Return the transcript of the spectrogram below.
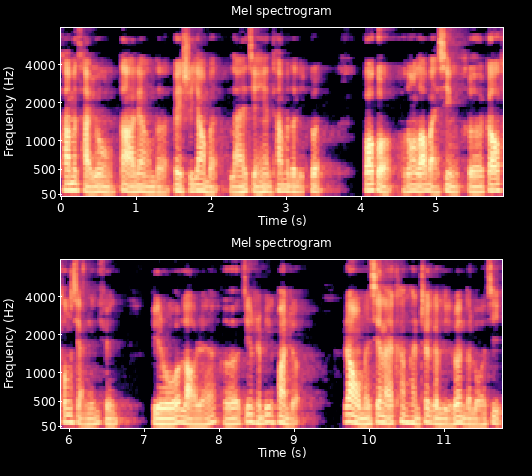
他们采用大量的被试样本来检验他们的理论，包括普通老百姓和高风险人群，比如老人和精神病患者。让我们先来看看这个理论的逻辑。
